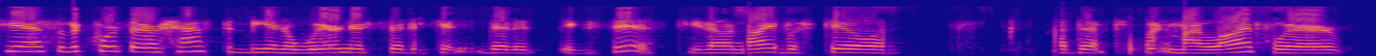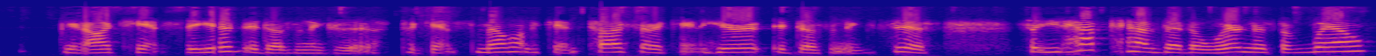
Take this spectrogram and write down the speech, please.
Yes, and of course there has to be an awareness that it can that it exists. You know, and I was still at that point in my life where you know I can't see it; it doesn't exist. I can't smell it; I can't touch it; I can't hear it; it doesn't exist. So you have to have that awareness of well,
